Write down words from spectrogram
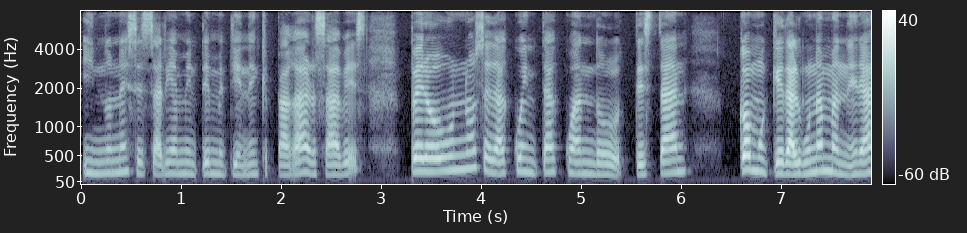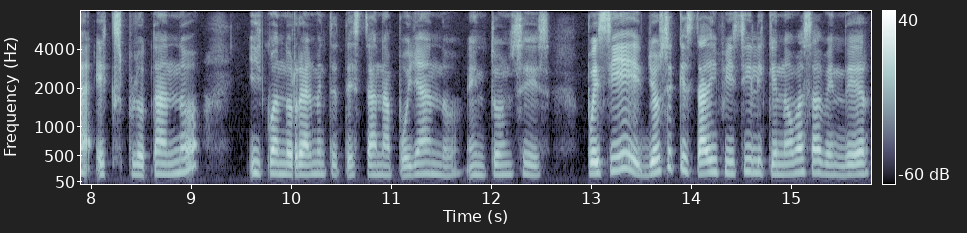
y no necesariamente me tienen que pagar, ¿sabes? Pero uno se da cuenta cuando te están como que de alguna manera explotando y cuando realmente te están apoyando. Entonces, pues sí, yo sé que está difícil y que no vas a vender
